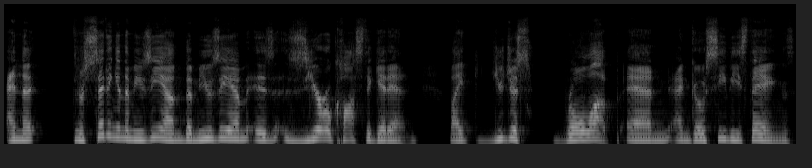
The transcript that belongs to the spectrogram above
And the they're sitting in the museum. The museum is zero cost to get in. Like you just roll up and and go see these things.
